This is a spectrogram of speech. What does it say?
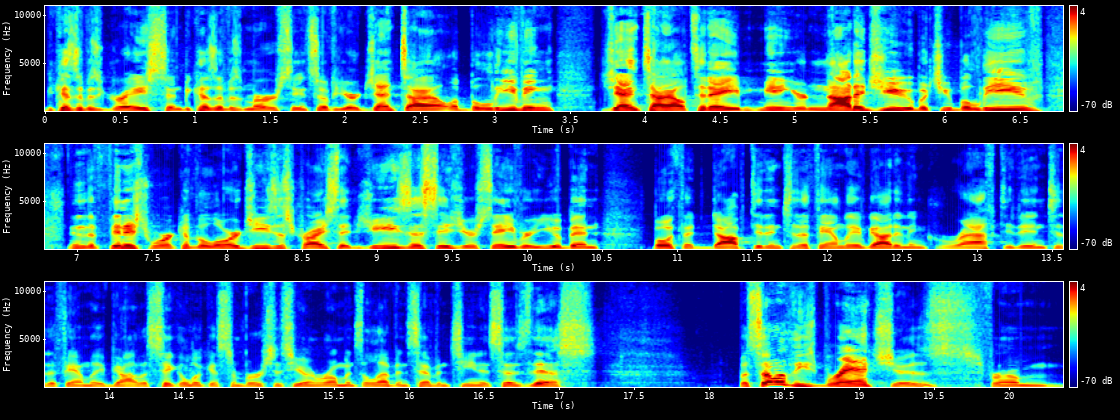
because of his grace and because of his mercy. And so, if you're a Gentile, a believing Gentile today, meaning you're not a Jew, but you believe in the finished work of the Lord Jesus Christ, that Jesus is your Savior, you have been both adopted into the family of God and then grafted into the family of God. Let's take a look at some verses here in Romans 11 17. It says this. But some of these branches from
